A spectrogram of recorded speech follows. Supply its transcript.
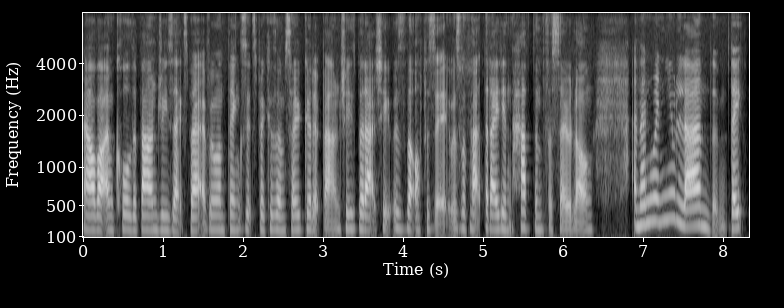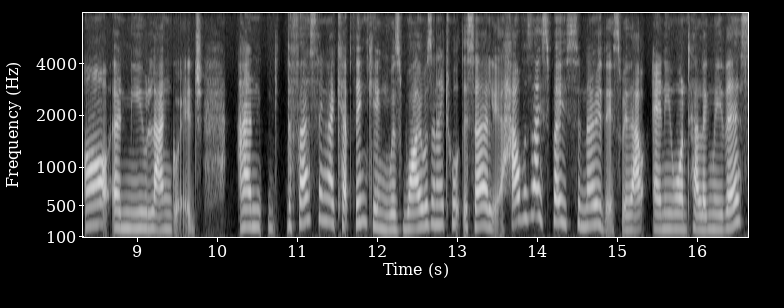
now that I'm called a boundaries expert, everyone thinks it's because I'm so good at boundaries, but actually it was the opposite. It was the fact that I didn't have them for so long. And then when you learn them, they are a new language and the first thing I kept thinking was, why wasn't I taught this earlier? How was I supposed to know this without anyone telling me this?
